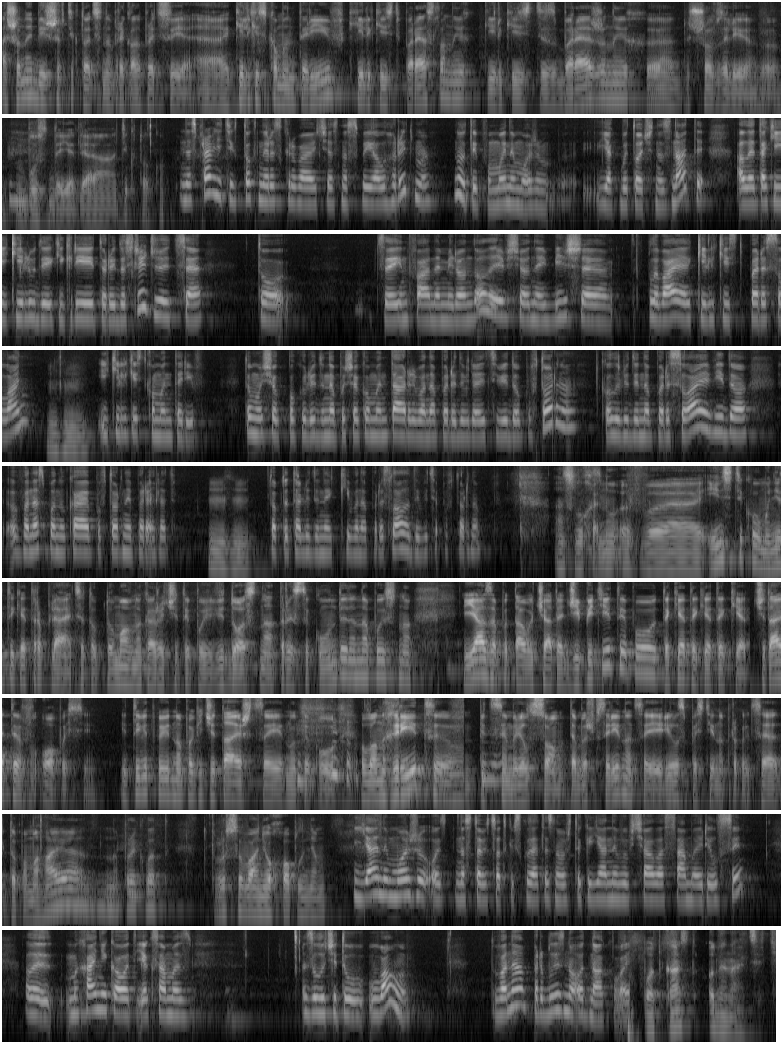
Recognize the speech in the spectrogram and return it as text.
А що найбільше в Тіктоці, наприклад, працює? Е, Кількість коментарів, кількість пересланих, кількість збережених. Е, Що взагалі е, буст дає для Тіктоку? Насправді TikTok не розкриває чесно свої алгоритми. Ну, типу, ми не можемо е, якби точно знати, але так як люди, які крієйтори досліджують це, то це інфа на мільйон доларів, що найбільше впливає кількість пересилань Угу. і кількість коментарів. Тому що поки людина пише коментар, вона передивляється відео повторно. Коли людина пересилає відео, вона спонукає повторний перегляд. Угу. Тобто та людина, яку вона переслала, дивиться повторно. А слухай, ну в е, інстіку мені таке трапляється. Тобто, умовно кажучи, типу, відос на 3 секунди не написано. Я запитав у чата GPT, типу, таке, таке, таке. Читайте в описі. І ти, відповідно, поки читаєш цей, ну, типу, лонгрід під цим рілсом, тебе ж все рівно цей рілс постійно. Це допомагає, наприклад, просуванню охопленням. Я не можу от на 100% сказати знову ж таки, я не вивчала саме рілси, але механіка, от як саме залучити увагу, вона приблизно однакова. Подкаст 11.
